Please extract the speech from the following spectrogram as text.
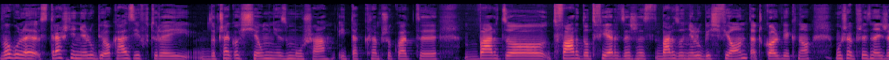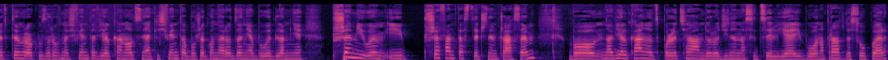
W ogóle strasznie nie lubię okazji, w której do czegoś się mnie zmusza. I tak na przykład y, bardzo twardo twierdzę, że bardzo nie lubię świąt, aczkolwiek no, muszę przyznać, że w tym roku zarówno święta wielkanocne, jak i święta Bożego Narodzenia były dla mnie przemiłym i przefantastycznym czasem, bo na Wielkanoc poleciałam do rodziny na Sycylię i było naprawdę super.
